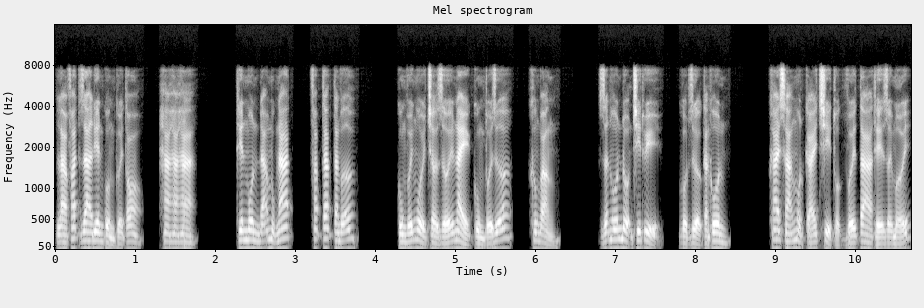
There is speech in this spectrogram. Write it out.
là phát ra điên cuồng cười to, ha ha ha. Thiên môn đã mục nát, pháp tác tan vỡ. Cùng với ngồi chờ giới này cùng tối giữa, không bằng. Dẫn hỗn độn chi thủy, gột rửa căn khôn. Khai sáng một cái chỉ thuộc với ta thế giới mới.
